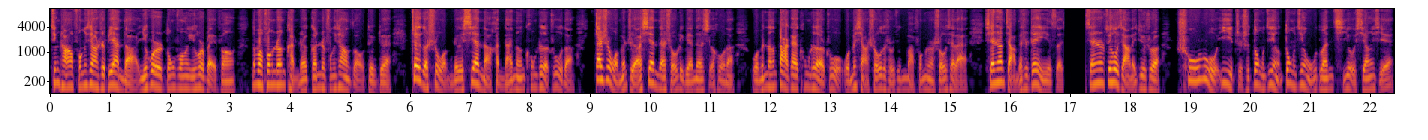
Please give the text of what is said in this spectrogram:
经常风向是变的，一会儿东风，一会儿北风，那么风筝肯着跟着风向走，对不对？这个是我们这个线呢很难能控制得住的。但是我们只要线在手里边的时候呢，我们能大概控制得住。我们想收的时候就能把风筝收下来。先生讲的是这个意思。先生最后讲了一句说：“出入亦只是动静，动静无端，岂有相邪？”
